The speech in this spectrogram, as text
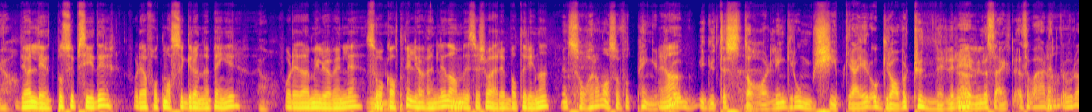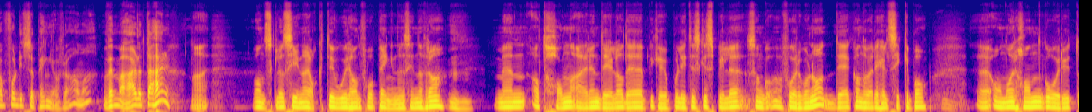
Ja. De har levd på subsidier, for de har fått masse grønne penger. Ja. Fordi det er miljøvennlig, såkalt miljøvennlig, da, med disse svære batteriene. Men så har han også fått penger Ja. til å bygge ut til Starlink romskipgreier og graver tunneler i hele Los Angeles. Altså, hva er dette? Hvordan får disse pengene fra han, da? Hvem er dette her? Nei, vanskelig å si nøyaktig hvor han får pengene sine fra. Men at han er en del av det geopolitiske spillet som foregår nå, det kan du være helt sikker på. Mm. Og når han går ut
